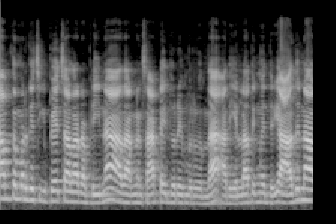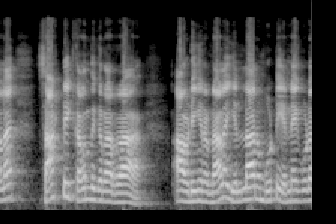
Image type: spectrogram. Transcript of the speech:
நாம் தமிழ் கட்சிக்கு பேச்சாளர் அப்படின்னா அது அண்ணன் சாட்டை துறைமுருகன் தான். அது எல்லாத்துக்குமே தெரியும். அதனால சாட்டை கலந்துக்கிறாரா அப்படிங்கிறனால எல்லாரும் போட்டு என்னை கூட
